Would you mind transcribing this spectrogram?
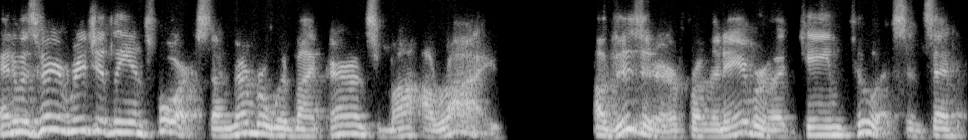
And it was very rigidly enforced. I remember when my parents arrived, a visitor from the neighborhood came to us and said,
